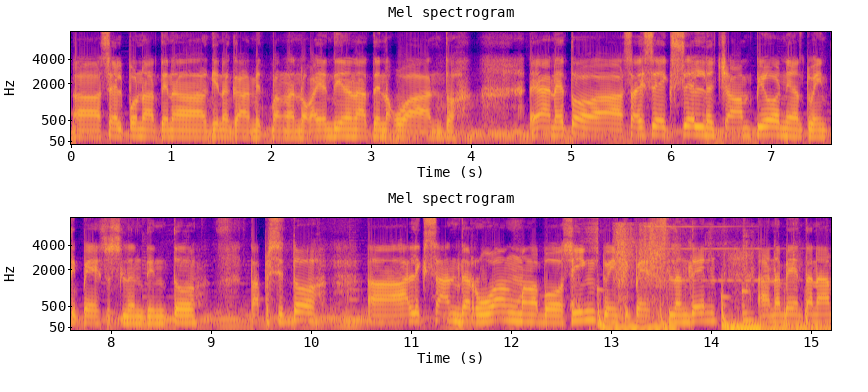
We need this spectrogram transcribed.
ah, cellphone natin na ginagamit pang ano, kaya hindi na natin nakuhaan to. Ayan, ito, ah, size XL na champion, ayan, 20 pesos lang din to. Tapos ito, ah, Alexander Wang mga bossing, 20 pesos lang din. Ah, nabenta na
